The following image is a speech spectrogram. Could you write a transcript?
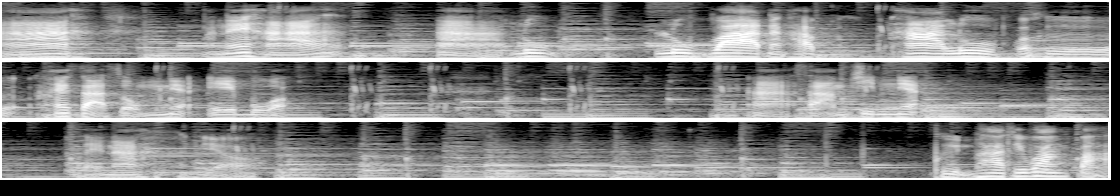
อ่า มันให้หา อ่า รูป รูปวาดนะครับ 5 รูปก็คือให้สะสมเนี่ย A บวก อ่าสามชิ้นเนี่ยอะไรนะ เดี๋ยว ผืนผ้าที่ว่างเปล่า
